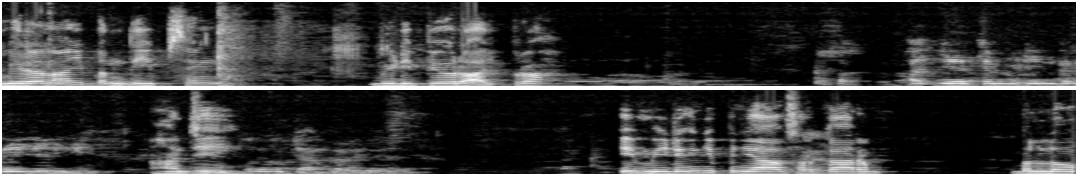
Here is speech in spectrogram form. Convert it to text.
ਮੇਰਾ ਨਾਮ ਜੀ ਬੰਦੀਪ ਸਿੰਘ ਬੀਡੀਪੀਓ ਰਾਜਪੁਰਾ। ਅੱਜ ਇੱਥੇ ਮੀਟਿੰਗ ਕਰੀ ਜਿਹੜੀ। ਹਾਂਜੀ। ਉਹਦੇ ਵਿੱਚ ਜਾਣਕਾਰੀ ਦੇ ਦਿਓ। ਇਹ ਮੀਟਿੰਗ ਜੀ ਪੰਜਾਬ ਸਰਕਾਰ ਵੱਲੋਂ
